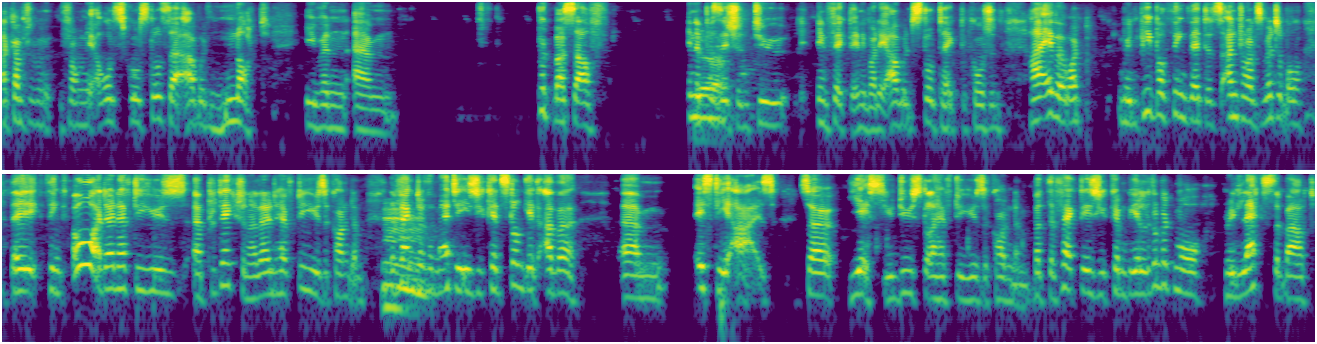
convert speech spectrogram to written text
I come from, from the old school still, so I would not even um, put myself in a Yeah. position to infect anybody. I would still take precautions. However, what when people think that it's untransmittable, they think, oh, I don't have to use a protection. I don't have to use a condom. The fact of the matter is, you can still get other um, STIs. So, yes, you do still have to use a condom. But the fact is, you can be a little bit more relaxed about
